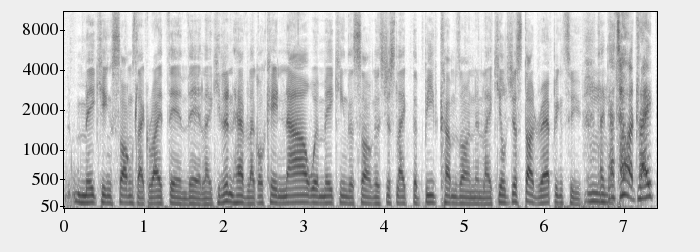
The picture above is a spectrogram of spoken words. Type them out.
making songs like right there and there. Like he didn't have like, okay, now we're making the song. It's just like the beat comes on, and like he'll just start rapping to you. Like mm. that's hard, right?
